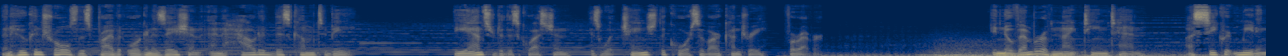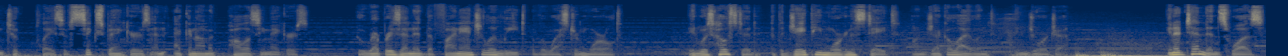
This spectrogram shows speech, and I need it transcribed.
then who controls this private organization and how did this come to be? The answer to this question is what changed the course of our country forever. In November of 1910, a secret meeting took place of six bankers and economic policymakers who represented the financial elite of the Western world. It was hosted at the J.P. Morgan estate on Jekyll Island in Georgia. In attendance was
